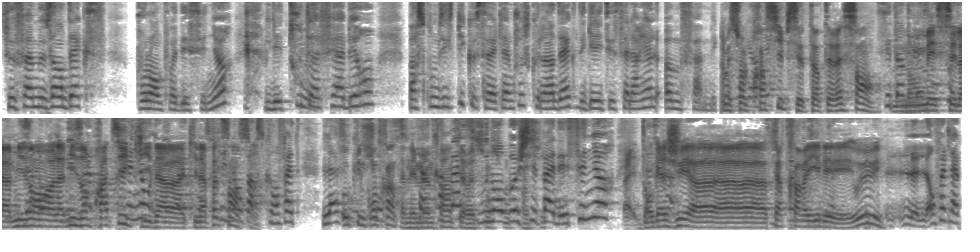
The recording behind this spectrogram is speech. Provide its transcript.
ce fameux index pour l'emploi des seniors, il est tout à fait aberrant. Parce qu'on nous explique que ça va être la même chose que l'index d'égalité salariale homme-femme. Mais, mais sur le principe, c'est intéressant. Mais c'est la mise en, la mise en pratique qui n'a, qui n'a pas de sens. Parce qu'en fait, la aucune contrainte. Ça n'est même pas, intéressant. Si vous n'embauchez pas des seniors. Bah, d'engager à faire travailler les. Oui, oui. en fait, la,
